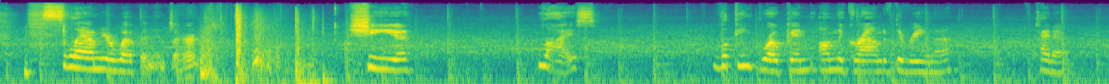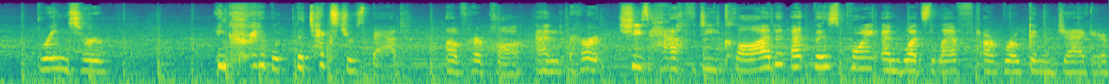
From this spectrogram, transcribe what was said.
slam your weapon into her, she lies, looking broken on the ground of the arena, kind of brings her incredible. The texture's bad of her paw, and her she's half declawed at this point, and what's left are broken and jagged.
